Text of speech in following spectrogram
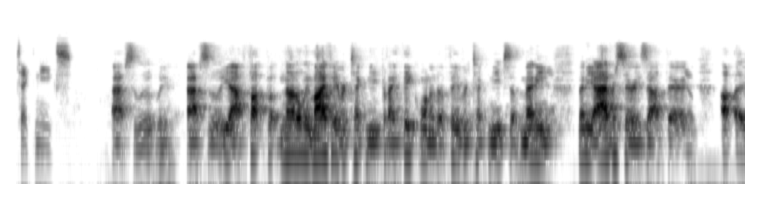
techniques Absolutely, absolutely, yeah. Not only my favorite technique, but I think one of the favorite techniques of many many adversaries out there. And uh, uh,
